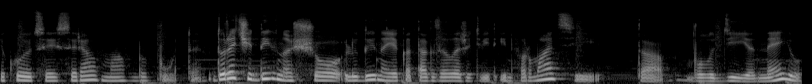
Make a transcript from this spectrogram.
якою цей серіал мав би бути. До речі, дивно, що людина, яка так залежить від інформації. Та володіє нею,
